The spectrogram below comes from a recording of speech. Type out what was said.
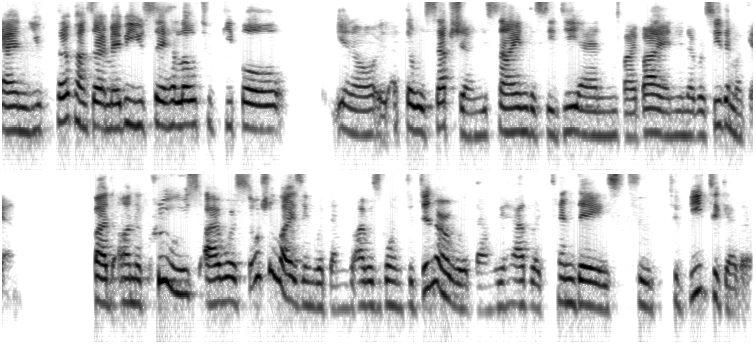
and you play a concert, and maybe you say hello to people, you know, at the reception. You sign the CD and bye bye, and you never see them again. But on a cruise, I was socializing with them. I was going to dinner with them. We had like 10 days to, to be together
